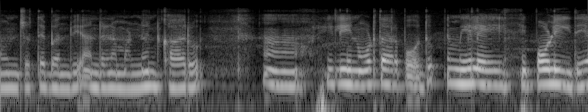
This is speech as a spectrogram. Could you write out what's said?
ಅವನ ಜೊತೆ ಬಂದ್ವಿ. ಅಂದರೆ ನಮ್ಮ ಅಣ್ಣನ ಕಾರು ಇಲ್ಲಿ ನೋಡ್ತಾ ಇರ್ಬೋದು. ಮೇಲೆ ಹಿಪ್ಪೋಳಿ ಇದೆ.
